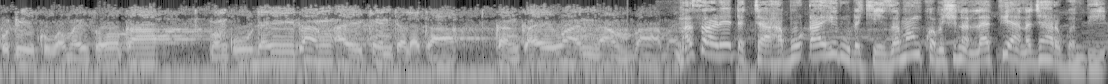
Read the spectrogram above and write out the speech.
kuɗi kuma mai tsoka mankudai don aikin talaka kan kai wannan ba Masare Dr. Habu Dahiru da ke zaman kwamishinan lafiya na jihar Gombe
